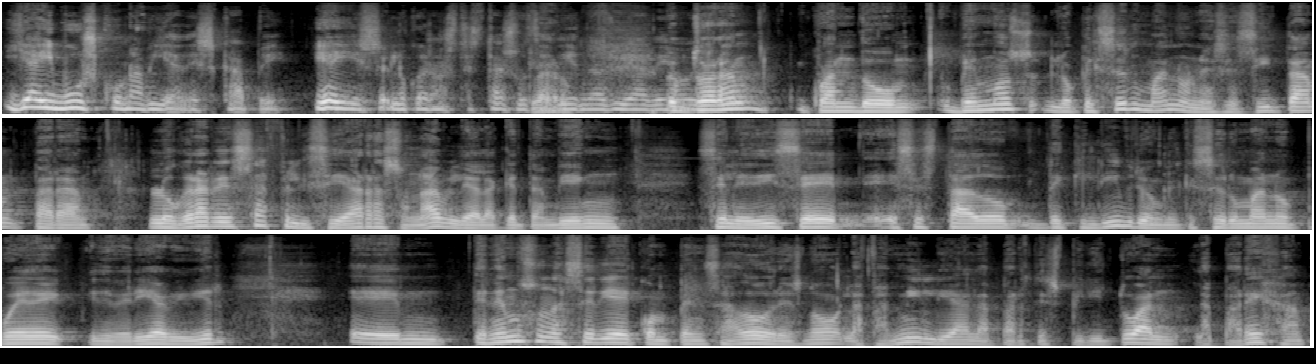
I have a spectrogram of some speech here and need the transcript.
Y ahí busco una vía de escape. Y ahí es lo que nos está sucediendo a día de hoy. Doctora, cuando vemos lo que el ser humano necesita para lograr esa felicidad razonable a la que también se le dice ese estado de equilibrio en el que el ser humano puede y debería vivir, Em, tenemos una serie de compensadores, ¿no? La familia, la parte espiritual, la pareja,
